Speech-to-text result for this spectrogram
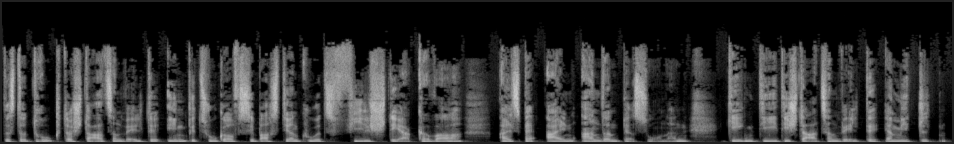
dass der Druck der Staatsanwälte in Bezug auf Sebastian Kurz viel stärker war als bei allen anderen Personen, gegen die die Staatsanwälte ermittelten.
